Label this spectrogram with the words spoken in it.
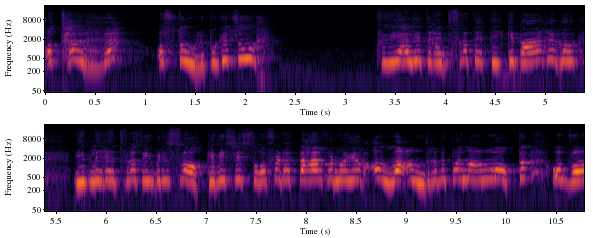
å tørre å stole på Guds ord. For vi er litt redd for at dette ikke bærer, og vi blir redd for at vi blir svake hvis vi står for dette her, for nå gjør alle andre det på en annen måte. Og hva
